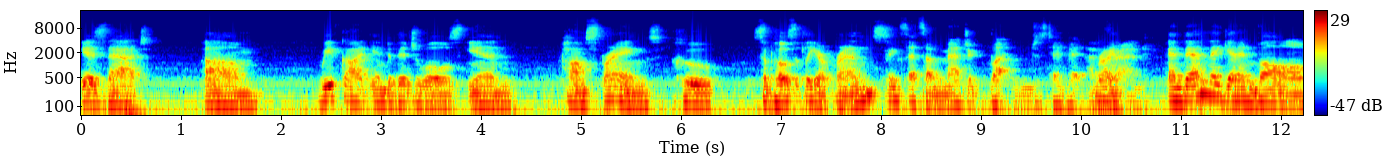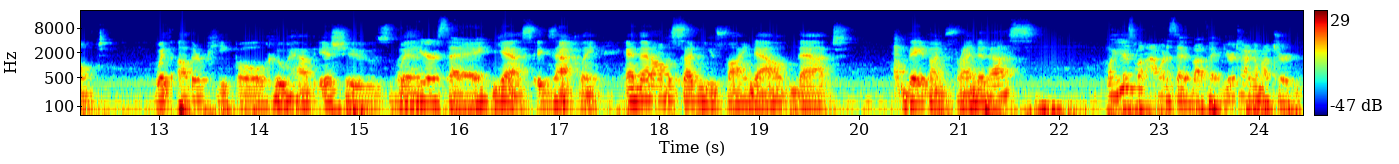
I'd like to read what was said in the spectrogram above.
is that um, we've got individuals in Palm Springs who supposedly are friends, thinks that's a magic button just to hit on Right. friend. and then they get involved with other people who have issues With with. hearsay. Yes, exactly. And then all of a sudden you find out that they've unfriended us. Well, here's what I want to say about that. You're talking about your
